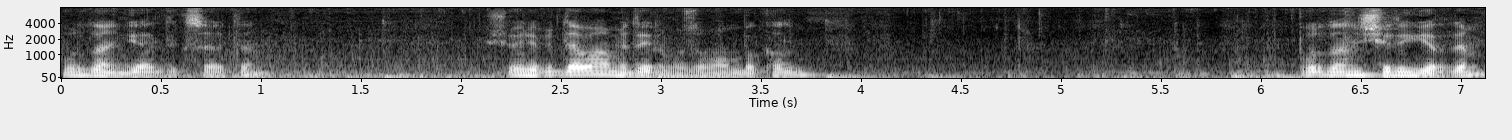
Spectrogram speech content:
Buradan geldik zaten. Şöyle bir devam edelim o zaman bakalım. Buradan içeri girdim.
